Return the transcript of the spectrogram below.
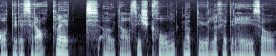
oder ein Raclette, auch das ist Kult natürlich der HESO.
